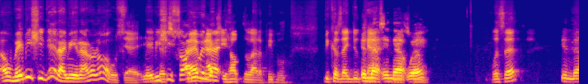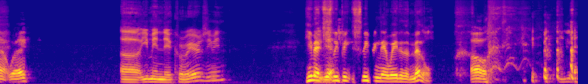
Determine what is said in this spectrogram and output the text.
oh, maybe she did. I mean, I don't know. Yeah, maybe she saw I you have in that. actually helped a lot of people because I do In that- in that as well. way? What's that? In that way, Uh, you mean their careers? You mean? He meant Yes. sleeping sleeping their way to the middle. Oh, yeah.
